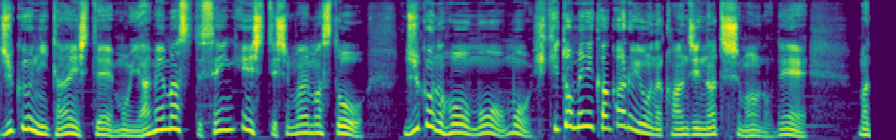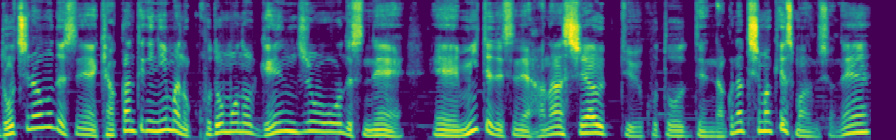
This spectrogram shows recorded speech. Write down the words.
塾に対してもうやめますって宣言してしまいますと、塾の方ももう引き止めにかかるような感じになってしまうので、まあ、どちらもですね、客観的に今の子供の現状をですね、えー、見てですね、話し合うっていうことでなくなってしまうケースもあるんですよね。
